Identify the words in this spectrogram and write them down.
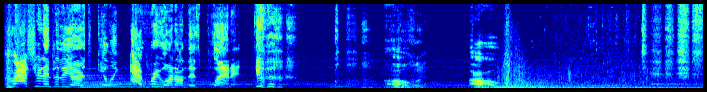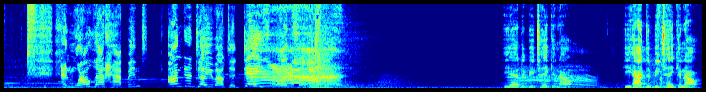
crash it into the earth, killing everyone on this planet. Oh. Oh. And while that happens, I'm gonna tell you about today's sponsor. He had to be taken out. He had to be taken out.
